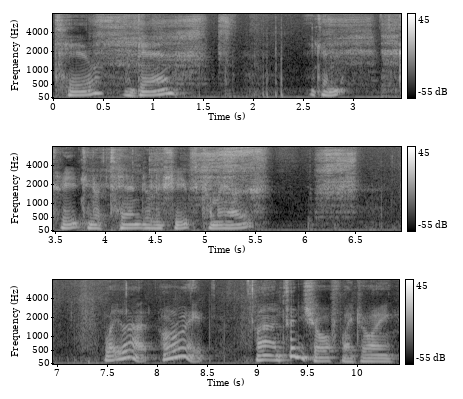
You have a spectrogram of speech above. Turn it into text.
tail again. You can create kind of tenderly shapes coming out. Like that. Alright. And finish off by drawing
